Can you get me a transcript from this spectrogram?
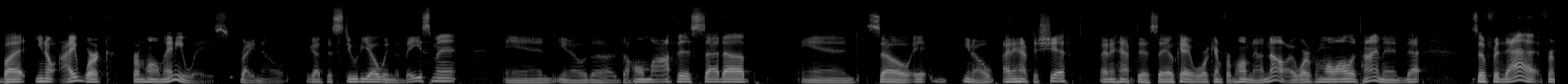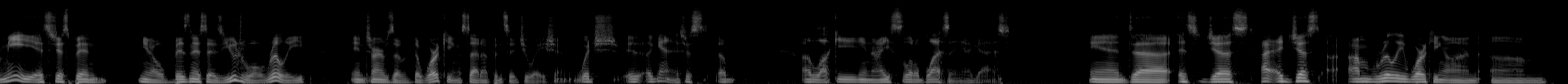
But, you know, I work from home anyways right now. I got the studio in the basement and, you know, the the home office set up and so it you know, I didn't have to shift. I didn't have to say, okay, we're working from home now. No, I work from home all the time and that so for that, for me, it's just been, you know, business as usual, really, in terms of the working setup and situation, which again, it's just a a lucky, nice little blessing, I guess and uh, it's just I, I, just I'm really working on um,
